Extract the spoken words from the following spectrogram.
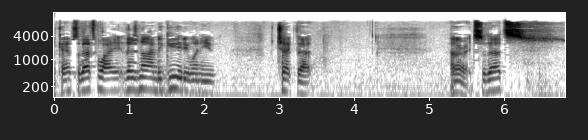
Okay, so that's why there's no ambiguity when you check that. All right, so that's.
